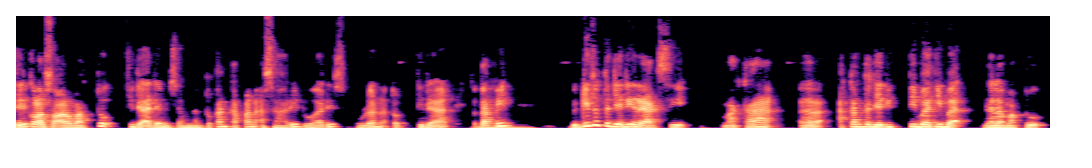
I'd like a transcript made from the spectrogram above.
Jadi kalau soal waktu tidak ada yang bisa menentukan kapan sehari, dua hari, sebulan atau tidak. Tetapi begitu terjadi reaksi maka eh, akan terjadi tiba-tiba dalam waktu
